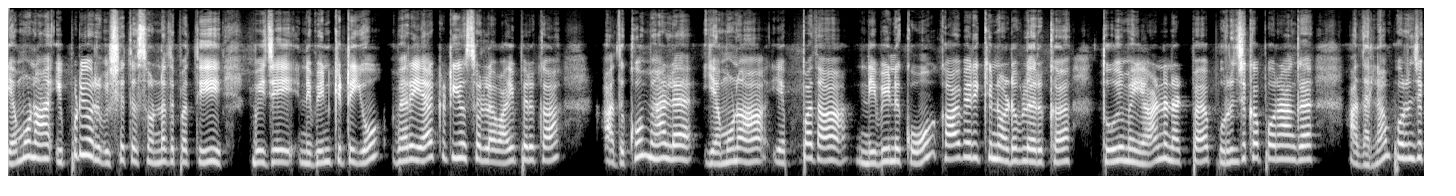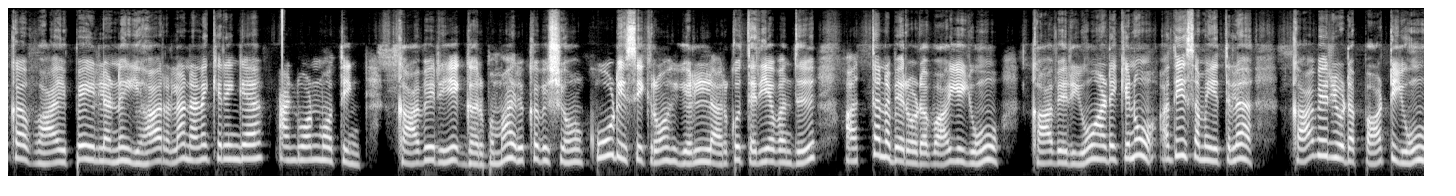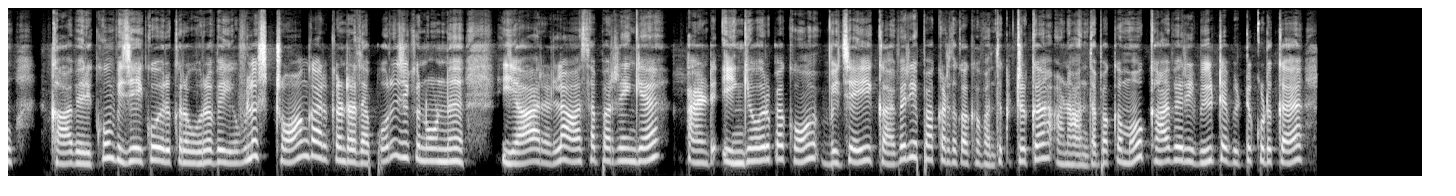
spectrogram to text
யமுனா இப்படி ஒரு விஷயத்த சொன்னதை பற்றி விஜய் நிவின்கிட்டையும் வேற யார்கிட்டையும் சொல்ல வாய்ப்பு இருக்கா? அதுக்கும் மேலே யமுனா எப்போ தான் நிவினுக்கும் காவேரிக்கும் நடுவில் இருக்க தூய்மையான நட்பை புரிஞ்சுக்க போகிறாங்க அதெல்லாம் புரிஞ்சுக்க வாய்ப்பே இல்லைன்னு யாரெல்லாம் நினைக்கிறீங்க? And one more thing Kaveri கர்ப்பமாக இருக்க விஷயம் கூடி சீக்கிரம் எல்லாருக்கும் தெரிய வந்து அத்தனை பேரோட வாயையும் காவேரியும் அடைக்கணும். அதே சமயத்தில் காவேரியோட பாட்டியும் காவேரிக்கும் விஜய்க்கும் இருக்கிற உறவு எவ்வளோ ஸ்ட்ராங்காக இருக்குன்றத புரிஞ்சுக்கணும்னு யாரெல்லாம் ஆசைப்பட்றீங்க? அண்ட் இங்கே ஒரு பக்கம் விஜய் காவேரியை பார்க்கறதுக்காக வந்துக்கிட்டு இருக்க ஆனால் அந்த பக்கமும் காவேரி வீட்டை விட்டு கொடுக்க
